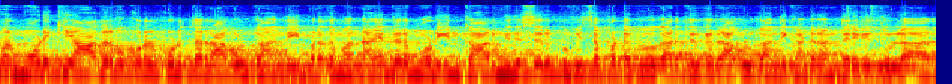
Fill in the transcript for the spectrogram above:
பிரதமர் மோடிக்கு ஆதரவு குரல் கொடுத்த ராகுல் காந்தி. பிரதமர் நரேந்திர மோடியின் கார் மீது செருப்பு வீசப்பட்ட விவகாரத்திற்கு ராகுல் காந்தி கண்டனம் தெரிவித்துள்ளார்.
